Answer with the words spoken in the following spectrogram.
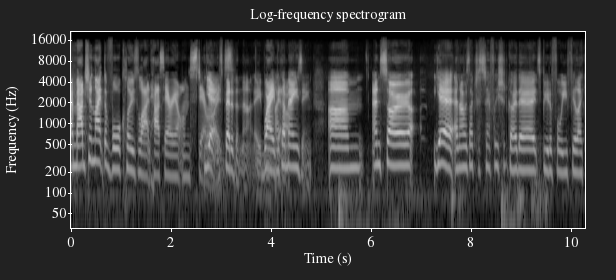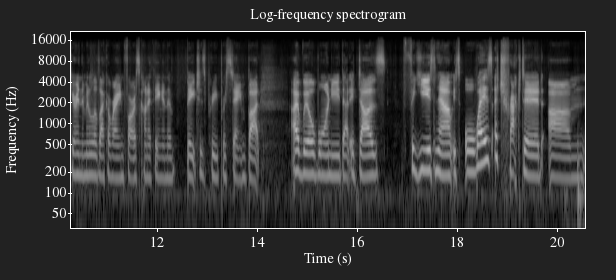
Imagine like the Vaucluse Lighthouse area on steroids. Yeah, it's better than that. Even. Way like better. amazing. Um, and so yeah, and I was like to Steph, we should go there. It's beautiful. You feel like you're in the middle of like a rainforest kind of thing, and the beach is pretty pristine. But I will warn you that it does. For years now, it's always attracted um,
